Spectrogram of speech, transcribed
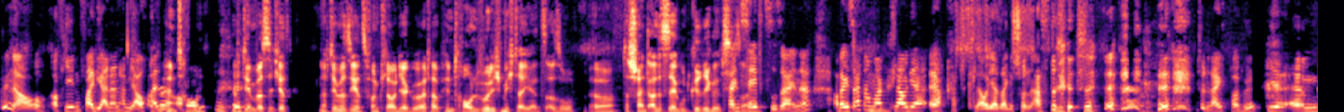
genau. Auf jeden Fall. Die anderen haben ja auch also alle. Hintrauen, nachdem, was ich jetzt nachdem was ich jetzt von Claudia gehört habe, hintrauen würde ich mich da jetzt. Also äh, das scheint alles sehr gut geregelt scheint zu sein. Scheint safe zu sein, ne? Aber jetzt sag doch mal, mhm. Claudia, äh, Quatsch, Claudia sage ich schon, Astrid, schon leicht verwirrt hier. Ähm,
